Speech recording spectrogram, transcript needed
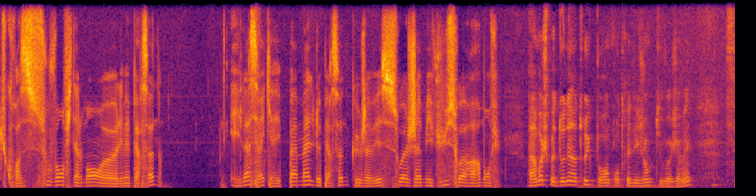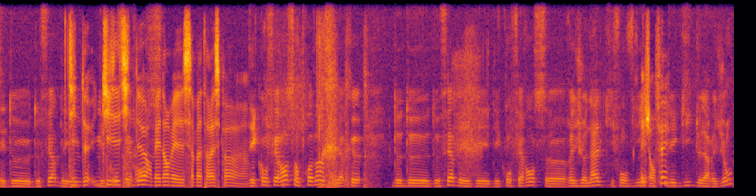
tu croises souvent finalement les mêmes personnes. Et là c'est vrai qu'il y avait pas mal de personnes que j'avais soit jamais vues, soit rarement vues. Alors moi je peux te donner un truc pour rencontrer des gens que tu vois jamais c'est de, de, faire des. Tinder, utiliser Tinder, mais non, mais ça m'intéresse pas. Des conférences en province, c'est-à-dire que de, de, de faire des, des, des, conférences euh, régionales qui font venir tous les geeks de la région.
